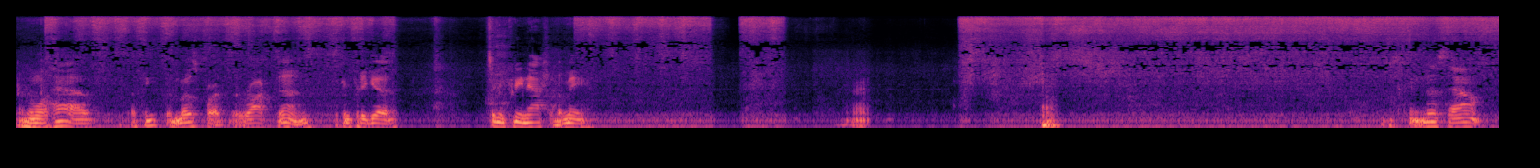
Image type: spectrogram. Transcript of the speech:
And then we'll have, I think the most part the rock done. Looking pretty good. It's looking pretty natural to me. Alright. Let's clean this out.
